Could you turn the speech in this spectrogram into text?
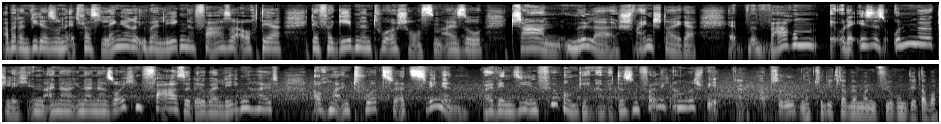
aber dann wieder so eine etwas längere, überlegene Phase auch der, der vergebenen Torchancen. Also Can, Müller, Schweinsteiger. Äh, warum oder ist es unmöglich, in einer, in einer solchen Phase der Überlegenheit auch mal ein Tor zu erzwingen? Weil wenn Sie in Führung gehen, dann wird das ein völlig anderes Spiel. Ja, absolut. Natürlich, klar, wenn man in Führung geht. Aber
